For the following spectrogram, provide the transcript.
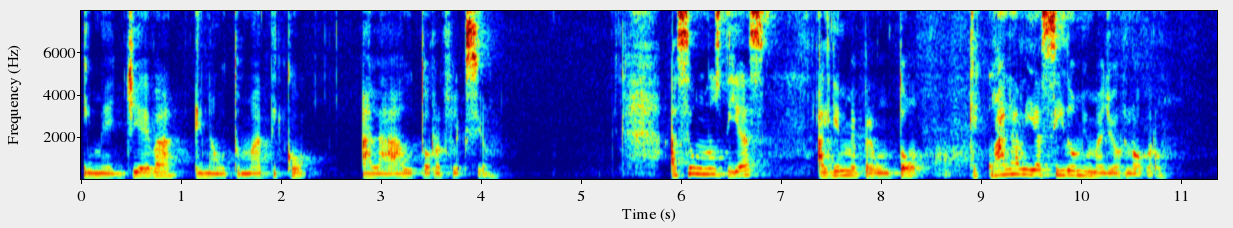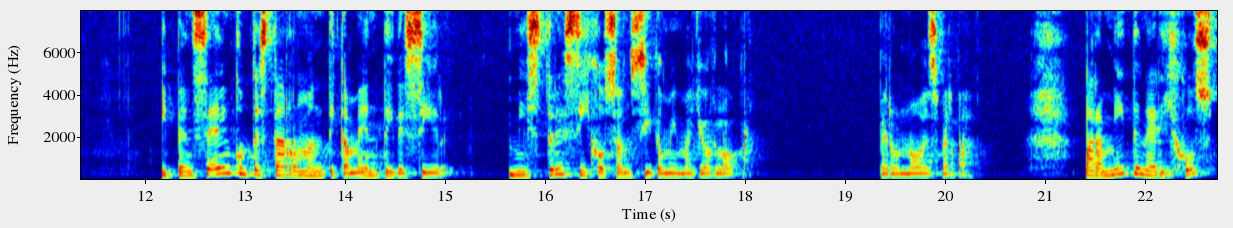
y me lleva en automático a la autorreflexión. Hace unos días alguien me preguntó que cuál había sido mi mayor logro. Y pensé en contestar románticamente y decir, mis tres hijos han sido mi mayor logro. Pero no es verdad. Para mí tener hijos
